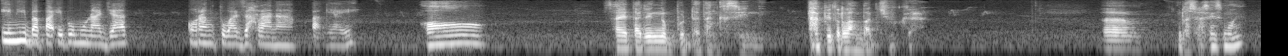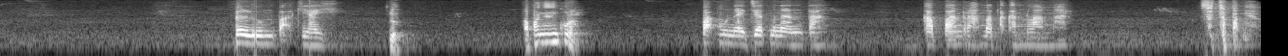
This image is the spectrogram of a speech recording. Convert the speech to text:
Ini Bapak Ibu Munajat, orang tua Zahrana, Pak Kiai. Oh, saya tadi ngebut datang ke sini, tapi terlambat juga. Em, udah selesai semuanya? Belum Pak Kiai. Loh, apanya yang kurang? Pak Munajat menantang. Kapan Rahmat akan melamar? Secepatnya.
